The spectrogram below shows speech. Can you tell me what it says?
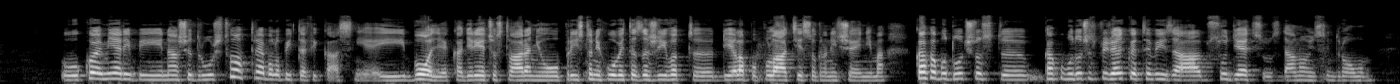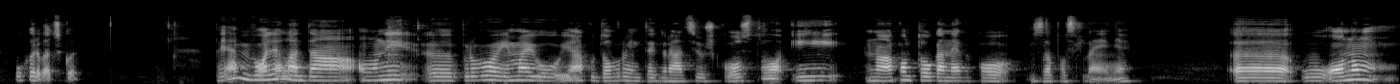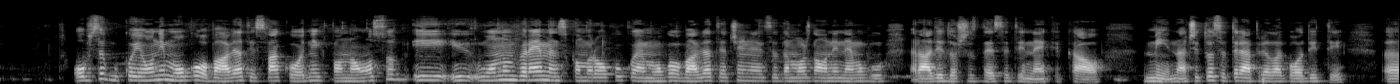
u kojoj mjeri bi naše društvo trebalo biti efikasnije i bolje kad je riječ o stvaranju pristojnih uvjeta za život e, dijela populacije s ograničenjima. Kakva budućnost, e, kakvu budućnost priželjkujete vi za svu djecu s Danovim sindromom u Hrvatskoj? Pa ja bih voljela da oni e, prvo imaju jako dobru integraciju u školstvo i nakon toga nekako zaposlenje. U onom opsegu koji oni mogu obavljati svako od njih na osob i, i u onom vremenskom roku koje mogu obavljati, a činjenica da možda oni ne mogu raditi do 60 i neke kao mi. Znači to se treba prilagoditi e,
